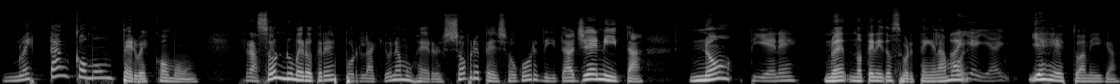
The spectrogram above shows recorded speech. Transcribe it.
No es tan común, pero es común. Razón número tres por la que una mujer sobrepeso, gordita, llenita, no tiene, no, he- no ha tenido suerte en el amor. Ay, ay, ay. Y es esto, amiga.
